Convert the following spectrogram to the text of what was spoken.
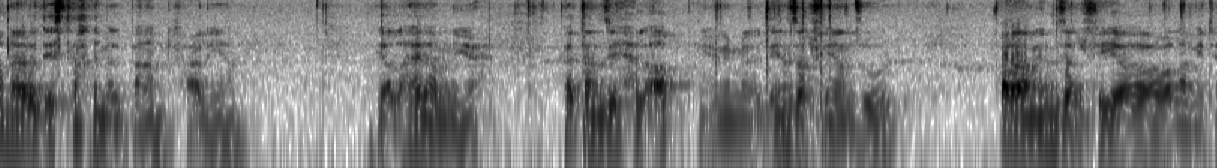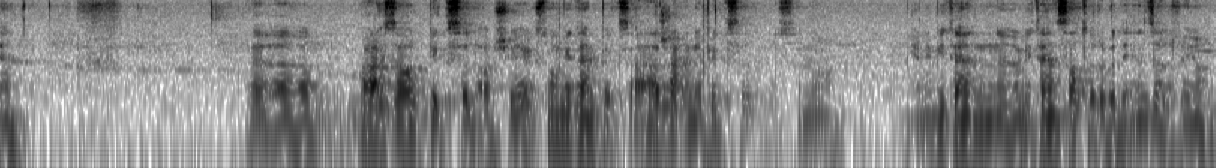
أنا بدي أستخدم ال pan فعليا يلا هيدا منيح. هاي تنزيح ال up يعني بدي انزل فيها نزول. فرضا انزل فيها والله 200 آه ما بعرف اذا هو البيكسل أو شيء. اسمه 200 بيكسل أرجح انه بيكسل بس إنه يعني 200 200 سطر بدي أنزل فيهم.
